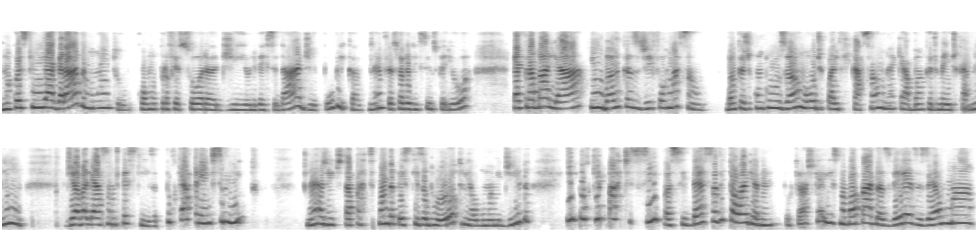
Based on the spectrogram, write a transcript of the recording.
Uma coisa que me agrada muito como professora de universidade pública, né? Professora de ensino superior, é trabalhar em bancas de formação bancas de conclusão ou de qualificação, né, que é a banca de meio de caminho, de avaliação de pesquisa, porque aprende-se muito, né? A gente está participando da pesquisa do outro em alguma medida, e porque participa-se dessa vitória, né? Porque eu acho que é isso, na maior parte das vezes é uma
